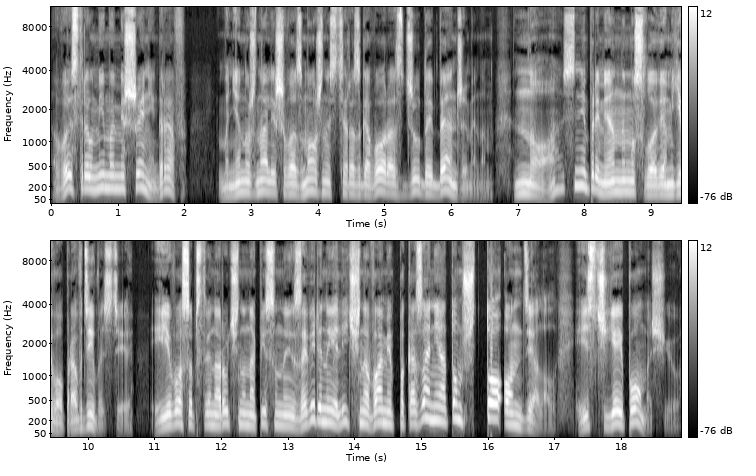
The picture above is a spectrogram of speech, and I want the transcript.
«Выстрел мимо мишени, граф. Мне нужна лишь возможность разговора с Джудой Бенджамином, но с непременным условием его правдивости» и его собственноручно написанные, заверенные лично вами показания о том, что он делал и с чьей помощью.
